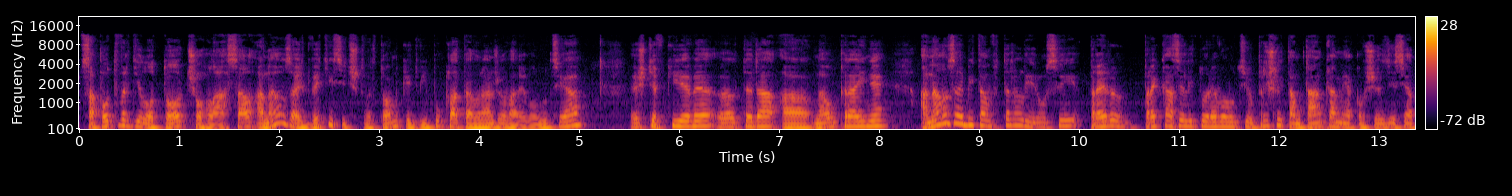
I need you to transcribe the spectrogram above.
sa potvrdilo to, čo hlásal a naozaj v 2004, keď vypukla tá oranžová revolúcia, ešte v Kieve e, teda a na Ukrajine. A naozaj by tam vtrhli Rusi, pre, prekazili tú revolúciu, prišli tam tankami ako v 68.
